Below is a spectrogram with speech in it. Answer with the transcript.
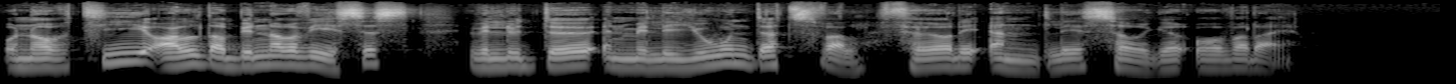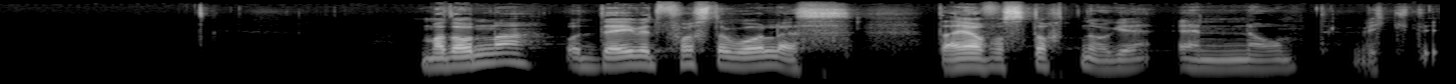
Og når tid og alder begynner å vises, vil du dø en million dødsfall før de endelig sørger over deg. Madonna og David Foster Wallace de har forstått noe enormt viktig.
